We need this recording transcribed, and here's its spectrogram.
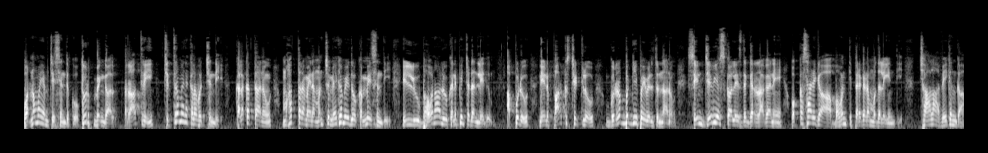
వర్ణమయం చేసేందుకు. తూర్పు బెంగాల్. రాత్రి చిత్రమైన కల వచ్చింది. కలకత్తాను మహత్తరమైన మంచు మేఘమేదో కమ్మేసింది. ఇల్లు భవనాలు కనిపించడం లేదు. అప్పుడు నేను పార్క్ స్ట్రీట్లో గుర్రబ్బగ్గీపై వెళ్తున్నాను. సెయింట్ జేవియర్స్ కాలేజ్ దగ్గర రాగానే ఒక్కసారిగా ఆ భవంతి పెరగడం మొదలయ్యింది. చాలా వేగంగా.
